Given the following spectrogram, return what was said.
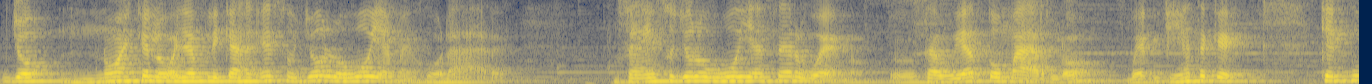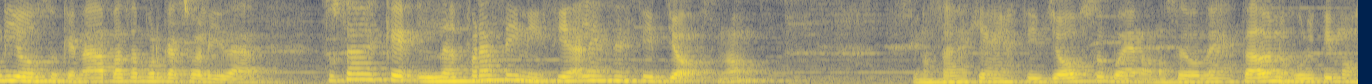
yo no es que lo vaya a aplicar, eso yo lo voy a mejorar. O sea, eso yo lo voy a hacer bueno. O sea, voy a tomarlo. Bueno, fíjate que qué curioso que nada pasa por casualidad. Tú sabes que la frase inicial es de Steve Jobs, ¿no? Si no sabes quién es Steve Jobs, bueno, no sé dónde has estado en los últimos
